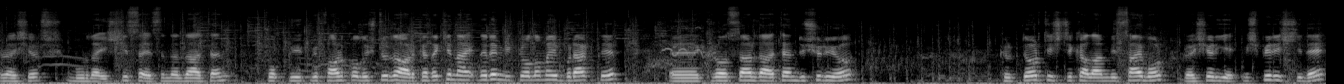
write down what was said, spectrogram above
Rusher burada işçi sayısında zaten çok büyük bir fark oluşturdu. Arkadaki Knight'ları mikrolamayı bıraktı. Ee, crosslar zaten düşürüyor. 44 işçi kalan bir Cyborg. Rusher 71 işçi de.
